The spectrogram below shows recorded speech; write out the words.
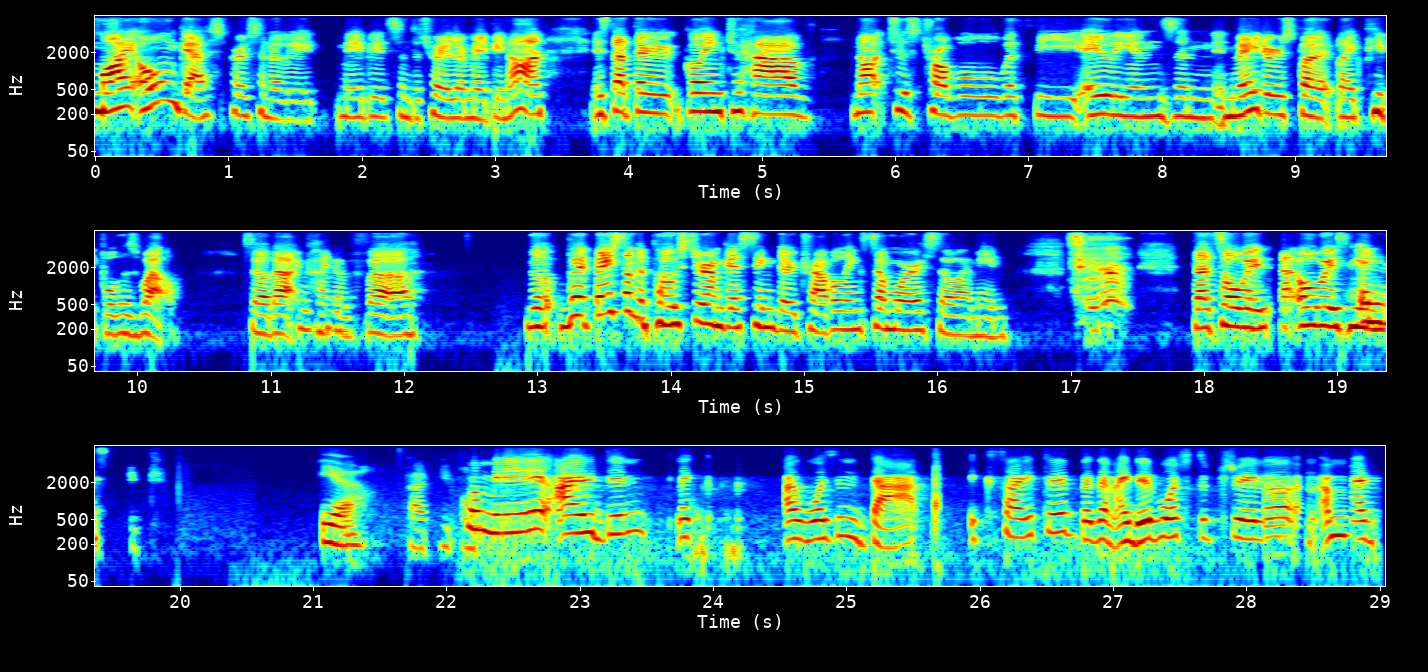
my own guess, personally, maybe it's in the trailer, maybe not, is that they're going to have not just trouble with the aliens and invaders, but like people as well. So that kind of, uh, but based on the poster, I'm guessing they're traveling somewhere. So I mean, that's always that always means like yeah. bad For me, I didn't like. I wasn't that excited, but then I did watch the trailer, and I'm, I,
